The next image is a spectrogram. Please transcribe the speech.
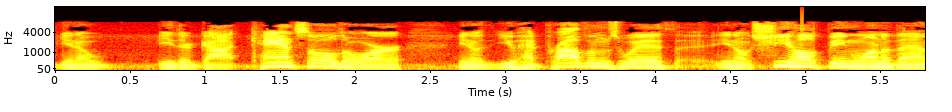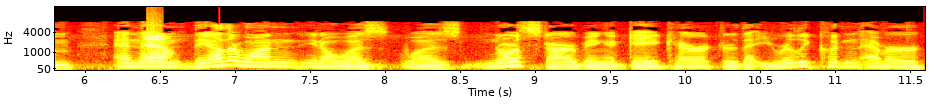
you know either got canceled or you know you had problems with you know She-Hulk being one of them. And then Yeah. the other one you know was was Northstar being a gay character that you really couldn't ever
